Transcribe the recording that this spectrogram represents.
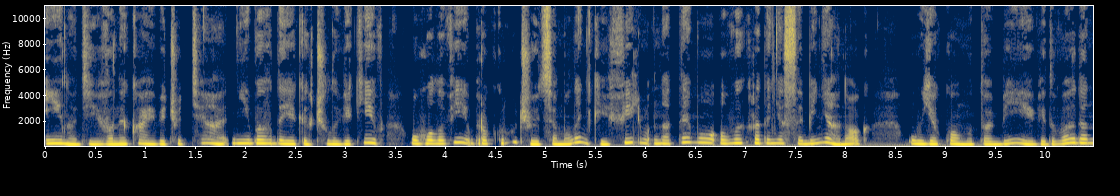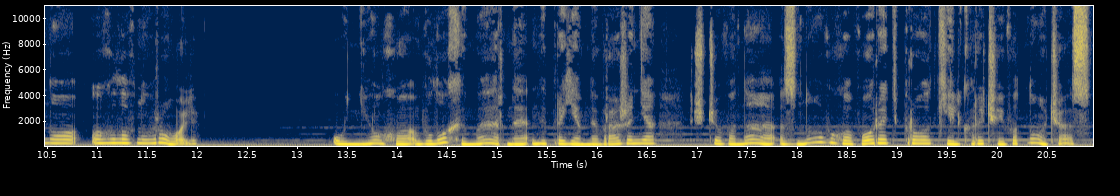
Іноді виникає відчуття, ніби в деяких чоловіків у голові прокручується маленький фільм на тему викрадення сабінянок, у якому тобі відведено головну роль. У нього було химерне, неприємне враження, що вона знову говорить про кілька речей водночас,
